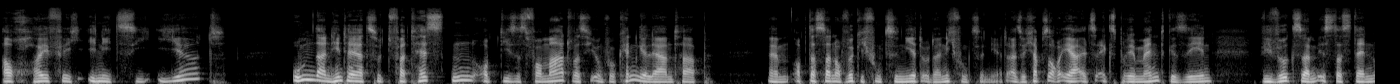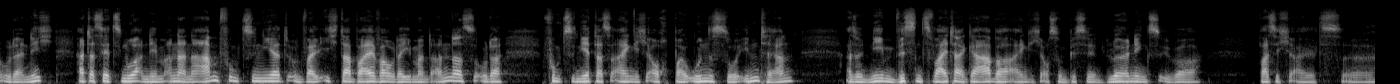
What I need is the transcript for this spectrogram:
auch häufig initiiert um dann hinterher zu vertesten, ob dieses Format, was ich irgendwo kennengelernt habe, ähm, ob das dann auch wirklich funktioniert oder nicht funktioniert. Also ich habe es auch eher als Experiment gesehen. Wie wirksam ist das denn oder nicht? Hat das jetzt nur an dem anderen Abend funktioniert und weil ich dabei war oder jemand anders oder funktioniert das eigentlich auch bei uns so intern? Also neben Wissensweitergabe eigentlich auch so ein bisschen Learnings über, was ich als äh,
